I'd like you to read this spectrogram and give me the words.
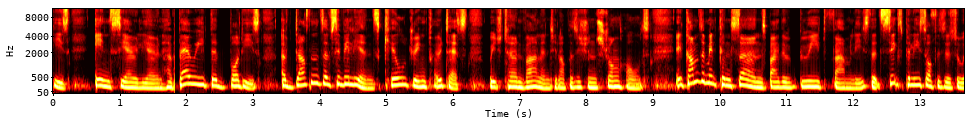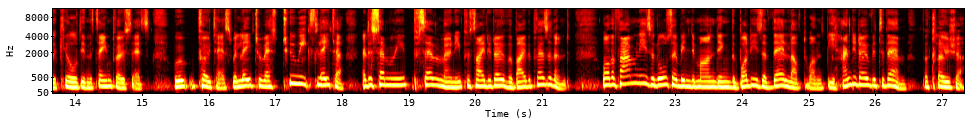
in Sierra Leone have buried the bodies of dozens of civilians killed during protests which turned violent in opposition strongholds. It comes amid concerns by the bereaved families that six police officers who were killed in the same process were, protests were laid to rest two weeks later at a ceremony, ceremony presided over by the president. While the families had also been demanding the bodies of their loved ones be handed over to them for closure,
